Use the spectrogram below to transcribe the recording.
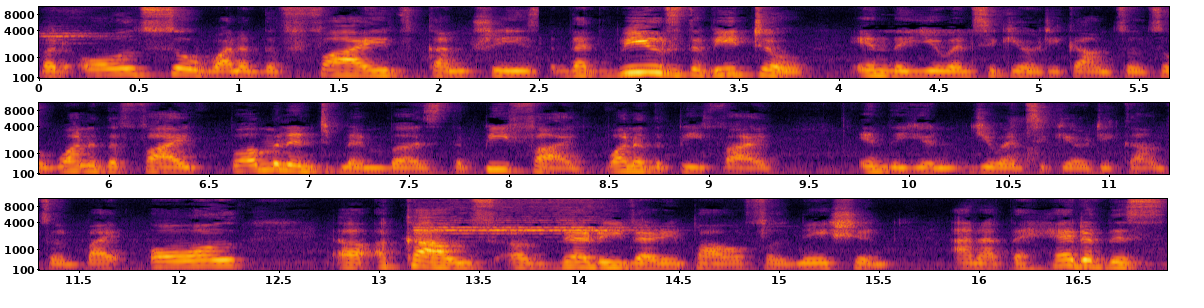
but also one of the five countries that wields the veto in the UN Security Council. So, one of the five permanent members, the P5, one of the P5 in the UN Security Council, by all uh, accounts, a very, very powerful nation. And at the head of this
